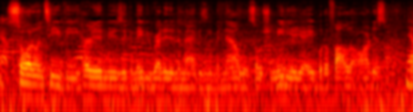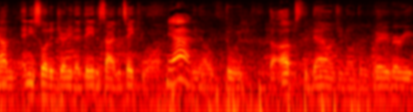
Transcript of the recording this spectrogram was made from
Yeah. saw it on TV, heard it in music, and maybe read it in a magazine. But now with social media, you're able to follow the artist Yep. on any sort of journey that they decide to take you on. Yeah. You know, through the ups, the downs. You know, the very, very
